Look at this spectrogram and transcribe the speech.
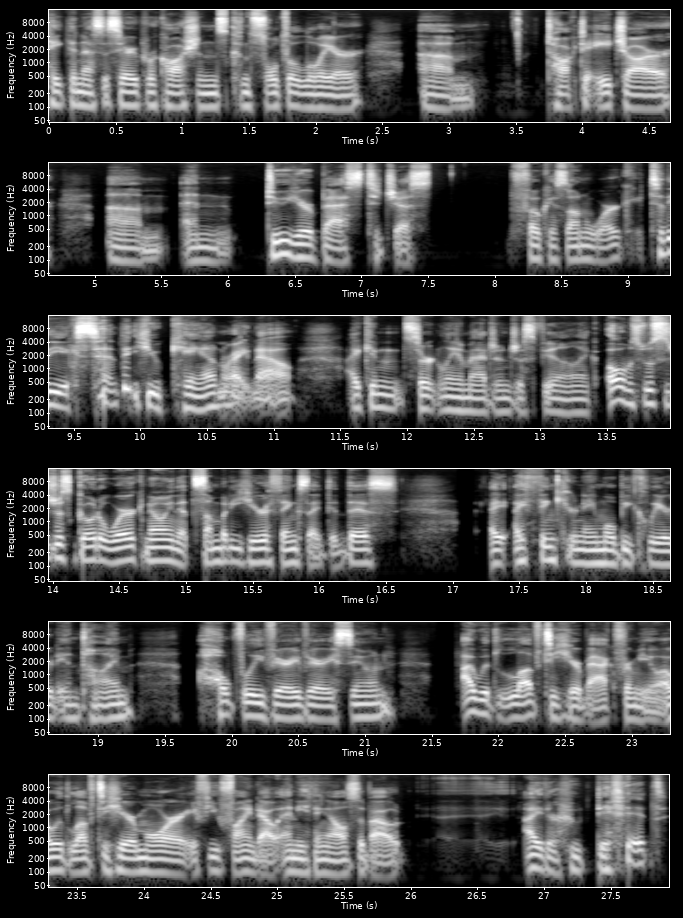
take the necessary precautions, consult a lawyer, um, talk to HR, um, and do your best to just focus on work to the extent that you can right now. I can certainly imagine just feeling like, oh, I'm supposed to just go to work knowing that somebody here thinks I did this. I, I think your name will be cleared in time, hopefully, very, very soon. I would love to hear back from you. I would love to hear more if you find out anything else about either who did it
